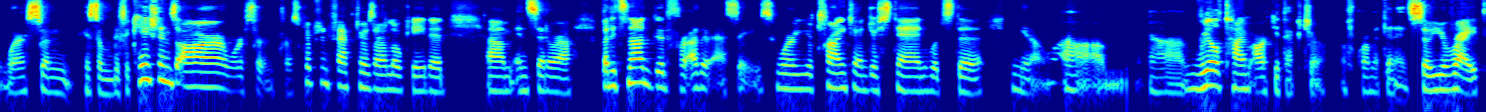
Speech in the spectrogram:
where certain histone modifications are, where certain transcription factors are located, um, etc. But it's not good for other assays where you're trying to understand what's the you know um, uh, real-time architecture of chromatin. So you're right.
